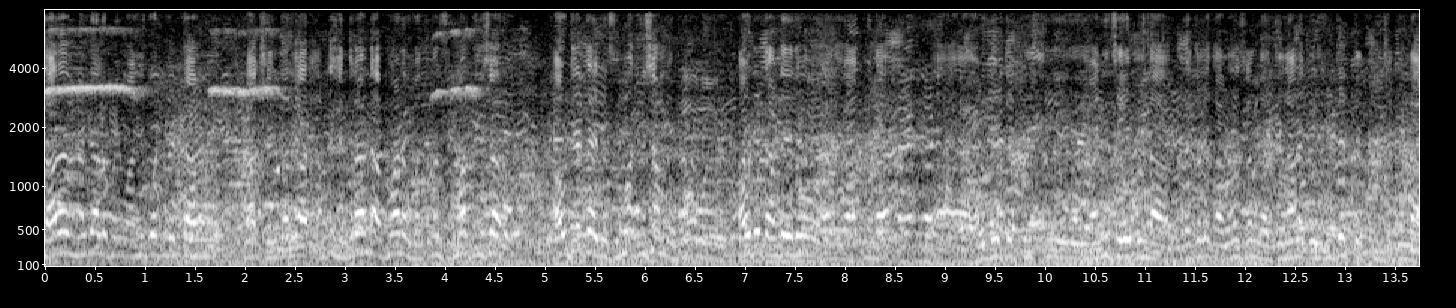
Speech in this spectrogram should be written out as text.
చాలా మీడియాలో మేము అన్ని కోట్లు పెట్టాము. నాకు శంకర్ గారు అంటే శంకర్ అంటే అభిమానం మంచి మంచి సినిమా తీశారు. అవుట్డేట్ అయింది సినిమా చూసాం మేము అవుడేట్ అంటే ఏదో కాకుండా అవుట్డేట్ తెప్పించి ఇవన్నీ చేయకుండా ప్రజలకు అనవసరంగా జనాలకు ఇరిటేట్ తెప్పించకుండా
